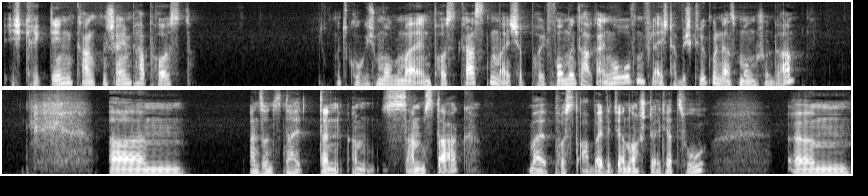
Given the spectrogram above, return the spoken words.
ich kriege den Krankenschein per Post. Jetzt gucke ich morgen mal in den Postkasten, weil ich habe heute Vormittag angerufen, vielleicht habe ich Glück und er ist morgen schon da. Ähm, ansonsten halt dann am Samstag, weil Post arbeitet ja noch, stellt ja zu. Ähm,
